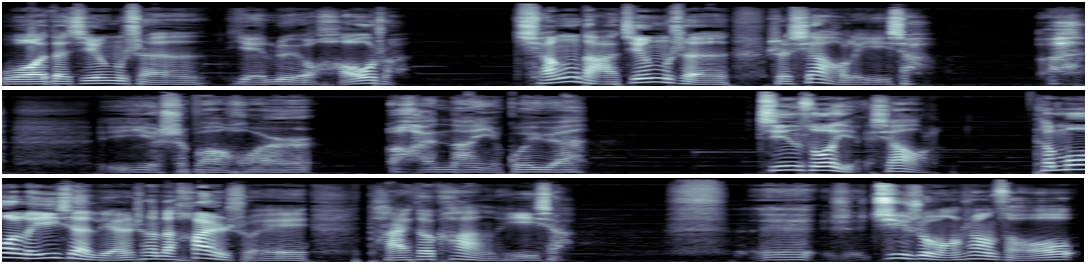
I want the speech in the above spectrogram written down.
我的精神也略有好转，强打精神是笑了一下。一时半会儿还难以归元。金锁也笑了，他摸了一下脸上的汗水，抬头看了一下，呃，继续往上走，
